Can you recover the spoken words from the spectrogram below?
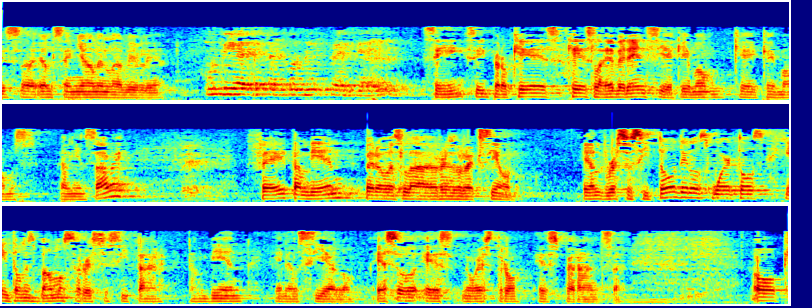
es eh, el señal en la Biblia? Un día estar con él frente a él. Sí, sí, pero ¿qué es, qué es la evidencia que vamos, que, vamos? ¿Alguien sabe? Fe. también, pero es la resurrección. Él resucitó de los muertos entonces vamos a resucitar también en el cielo. Eso es nuestra esperanza. Ok,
